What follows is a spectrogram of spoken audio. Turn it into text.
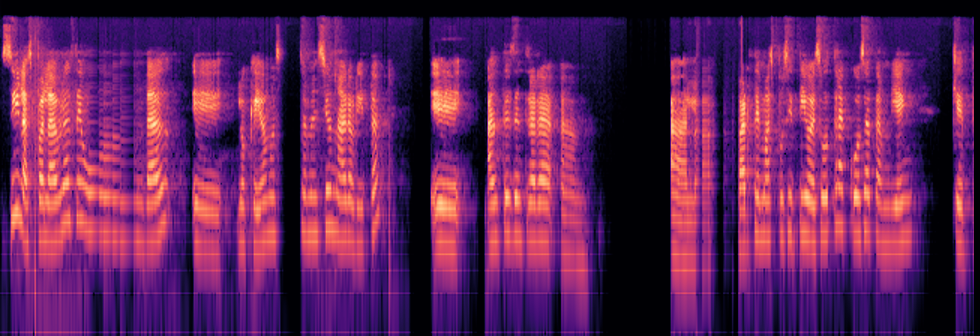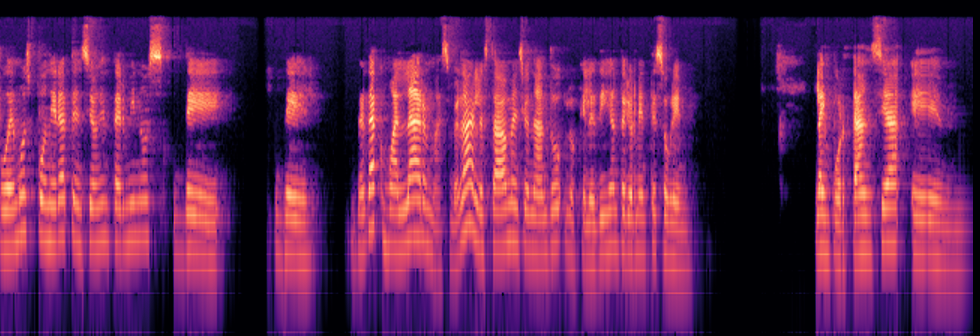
sí, las palabras de bondad, eh, lo que íbamos a mencionar ahorita, eh, antes de entrar a, a, la parte más positiva, es otra cosa también que podemos poner atención en términos de, de ¿verdad? Como alarmas, ¿verdad? Le estaba mencionando lo que les dije anteriormente sobre la importancia de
